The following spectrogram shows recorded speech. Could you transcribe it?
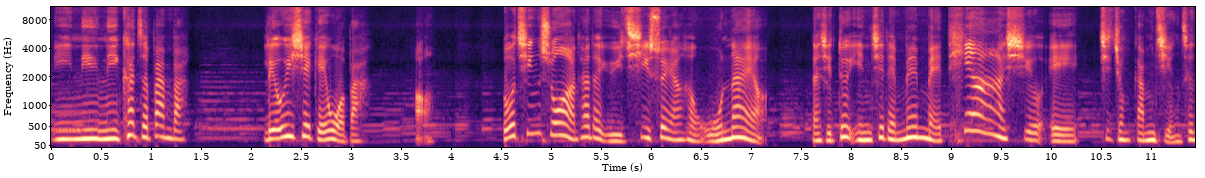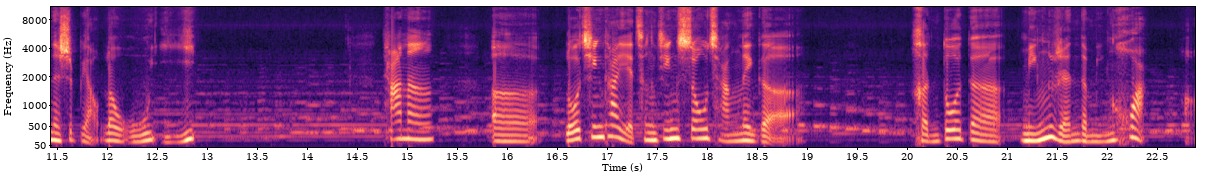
你你你看着办吧，留一些给我吧。好，罗青说啊，他的语气虽然很无奈哦。但是对因这的妹妹疼惜的这种感情，真的是表露无遗。他呢，呃，罗青他也曾经收藏那个很多的名人的名画，啊，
